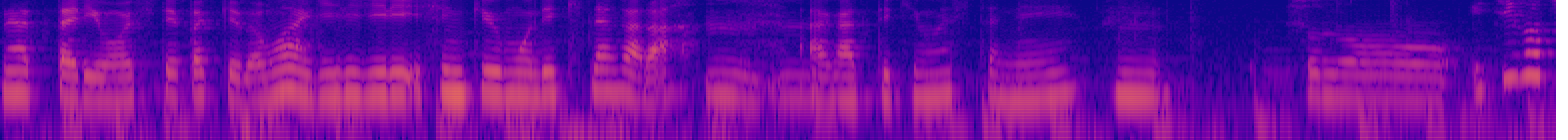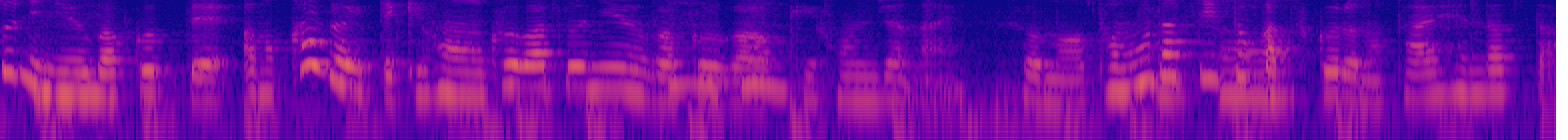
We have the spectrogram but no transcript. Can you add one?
なったりもしてたけどまあギリギリ進級もできながらうんうん。上がってきましたね。うんその1月に入学って、あの海外って基本9月入学が基本じゃない、その友達とか作るの大変だった？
